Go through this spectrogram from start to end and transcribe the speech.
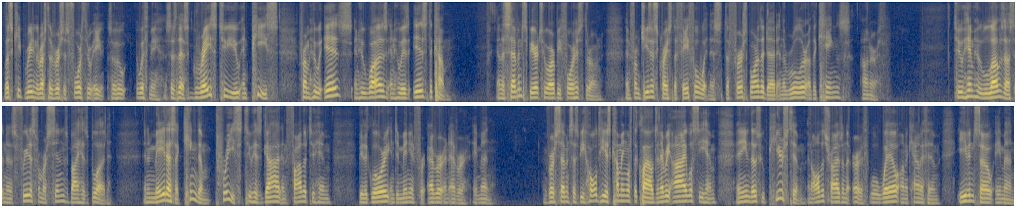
Let's keep reading the rest of verses 4 through 8. So, with me, it says this Grace to you and peace from who is, and who was, and who is, is to come, and the seven spirits who are before his throne, and from Jesus Christ, the faithful witness, the firstborn of the dead, and the ruler of the kings on earth to him who loves us and has freed us from our sins by his blood, and made us a kingdom, priest to his God and Father to him, be the glory and dominion forever and ever. Amen. And verse 7 says, Behold, he is coming with the clouds, and every eye will see him, and even those who pierced him, and all the tribes on the earth will wail on account of him. Even so, amen.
